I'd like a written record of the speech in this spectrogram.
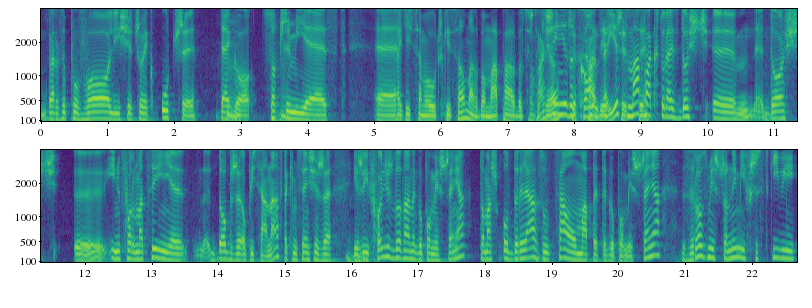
bardzo powoli się człowiek uczy tego, co czym jest. E, A jakieś samouczki są? Albo mapa, albo coś Właśnie takiego? nie do końca. Jest, czysty? mapa, która jest dość, dość y, informacyjnie dobrze opisana, w takim sensie, że jeżeli wchodzisz do danego pomieszczenia, to masz od razu całą mapę tego pomieszczenia z rozmieszczonymi wszystkimi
